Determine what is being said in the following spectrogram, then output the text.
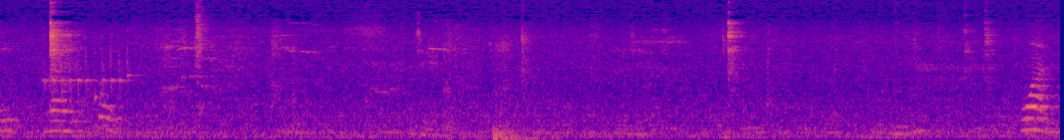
eight, nine, two. One,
